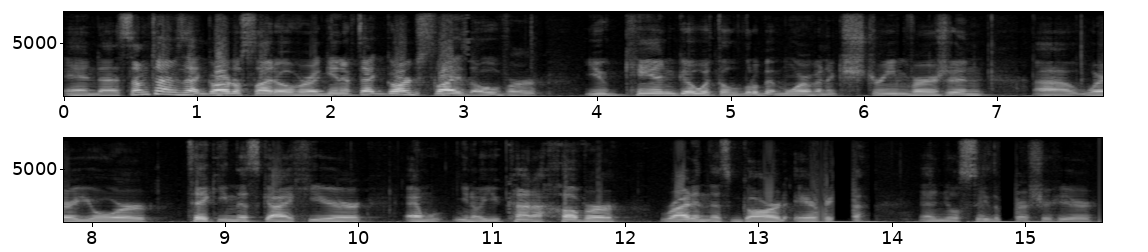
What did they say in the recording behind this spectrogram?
And uh, sometimes that guard will slide over. Again, if that guard slides over, you can go with a little bit more of an extreme version where you're taking this guy here and you know you kind of hover right in this guard area and you'll see the pressure here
